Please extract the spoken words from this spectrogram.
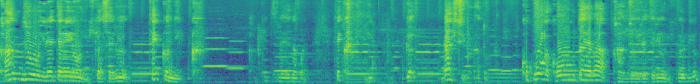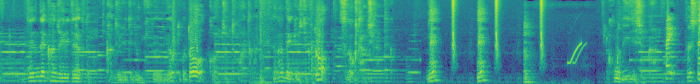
感情を入れてるように聞かせるテクニック。書きづらいなこれ。テクニック。が必要だとここはこう歌えば感情入れてるよ。うに聞こえるよ全然感情入れてなくても感情入れてるように聞こえるよってことをこうちょっとこう頭に入れながら勉強していくとすごく楽しくなっていく。ね？ね？ここまでいいでしょうか？はい。そして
